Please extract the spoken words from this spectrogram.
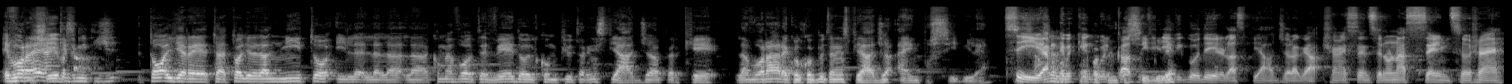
E vorrei Diceva... anche se mi dici, togliere, cioè, togliere dal mito il, la, la, la, come a volte vedo il computer in spiaggia, perché lavorare col computer in spiaggia è impossibile. Sì, diciamo, anche perché in quel caso ti devi godere la spiaggia, raga. Cioè, nel senso, non ha senso, cioè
